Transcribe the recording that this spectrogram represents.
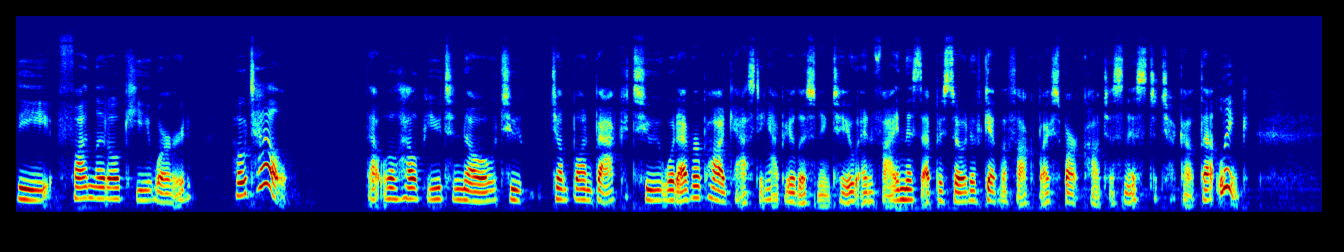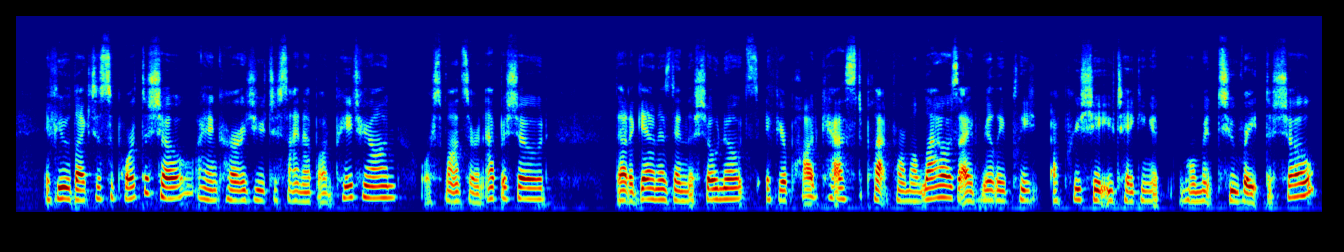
the fun little keyword hotel. That will help you to know to jump on back to whatever podcasting app you're listening to and find this episode of Give a Fuck by Spark Consciousness to check out that link. If you would like to support the show, I encourage you to sign up on Patreon or sponsor an episode. That again is in the show notes. If your podcast platform allows, I'd really ple- appreciate you taking a moment to rate the show.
